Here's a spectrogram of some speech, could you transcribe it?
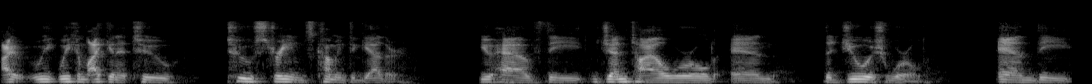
I we, we can liken it to two streams coming together. You have the Gentile world and the Jewish world. And the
